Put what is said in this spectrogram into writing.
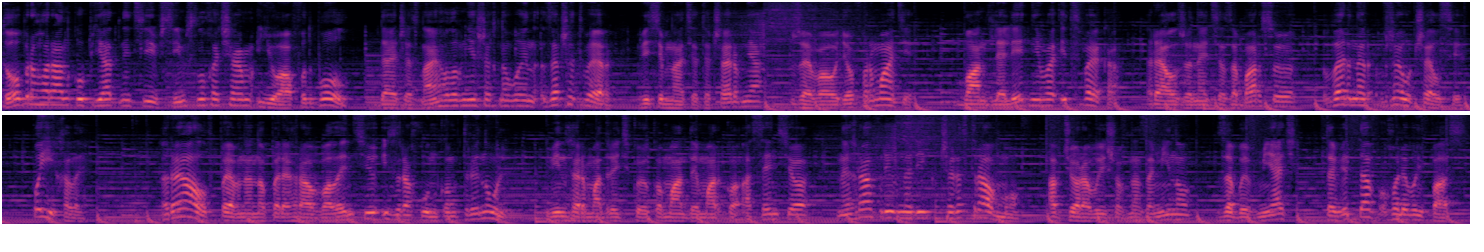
Доброго ранку п'ятниці всім слухачам ЮАФутбол. Дайджест найголовніших новин за четвер, 18 червня, вже в аудіоформаті. Бан для Лєднєва і Цвека. Реал женеться за Барсою. Вернер вже у Челсі. Поїхали. Реал впевнено переграв Валенцію із рахунком 3-0. Вінгер мадридської команди Марко Асенсіо не грав рівно рік через травму, а вчора вийшов на заміну, забив м'яч та віддав гольовий пас.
